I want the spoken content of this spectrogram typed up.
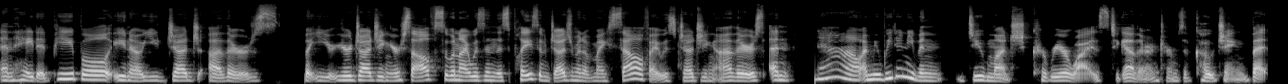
and hated people. You know, you judge others, but you're, judging yourself. So when I was in this place of judgment of myself, I was judging others. And now, I mean, we didn't even do much career wise together in terms of coaching, but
